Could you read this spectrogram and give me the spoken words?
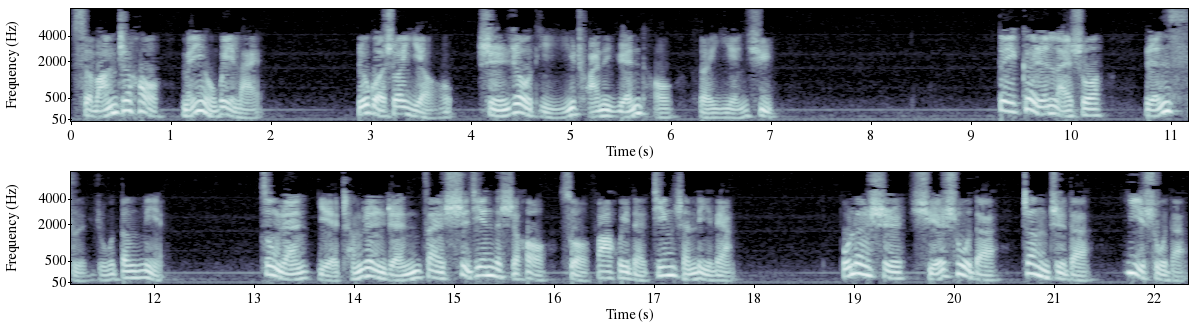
死亡之后没有未来。如果说有，是肉体遗传的源头和延续。对个人来说，人死如灯灭。纵然也承认人在世间的时候所发挥的精神力量，不论是学术的、政治的、艺术的，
